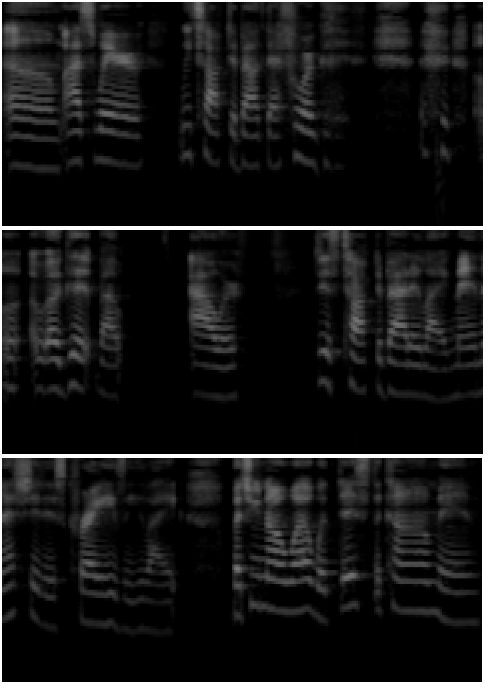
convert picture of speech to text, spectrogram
Um, I swear we talked about that for a good, a good about hour just talked about it like, man, that shit is crazy. Like, but you know what? With this to come and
